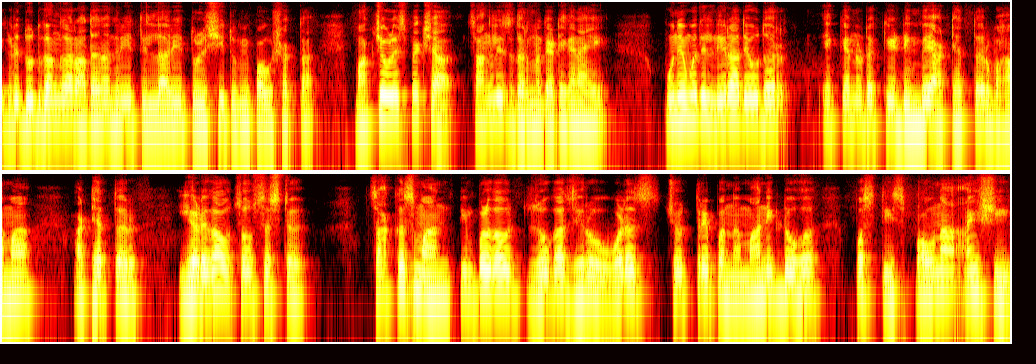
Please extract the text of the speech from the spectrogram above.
इकडे दूधगंगा राधानगरी तिल्लारी तुळशी तुम्ही पाहू शकता. मागच्या वेळेसपेक्षा चांगलीच धरणं त्या ठिकाणी आहे. पुणेमधील निरा देवधर एक्क्याण्णव टक्के डिंबे अठ्ठ्याहत्तर भामा अठ्ठ्याहत्तर येडगाव चौसष्ट चाकसमान पिंपळगाव जोगा झिरो वडस चो त्रेपन्न माणिकडोह पस्तीस पावणा ऐंशी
